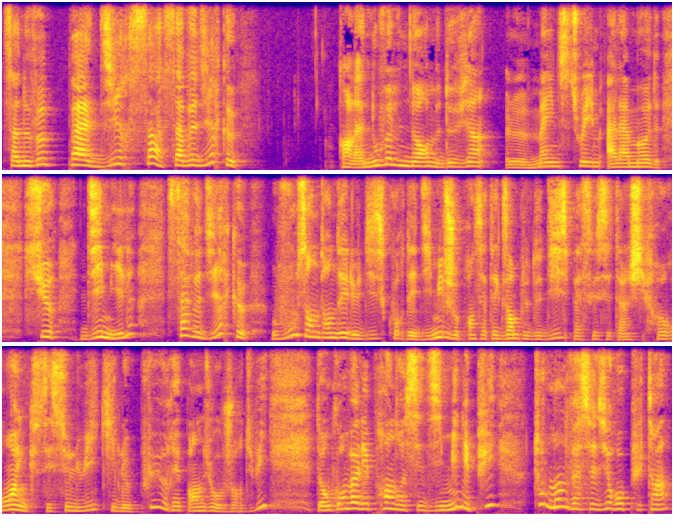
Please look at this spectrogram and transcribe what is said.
Ça ne veut pas dire ça. Ça veut dire que quand la nouvelle norme devient le mainstream à la mode sur 10 000, ça veut dire que vous entendez le discours des 10 000. Je prends cet exemple de 10 parce que c'est un chiffre rond et que c'est celui qui est le plus répandu aujourd'hui. Donc on va les prendre ces 10 000 et puis tout le monde va se dire oh putain,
